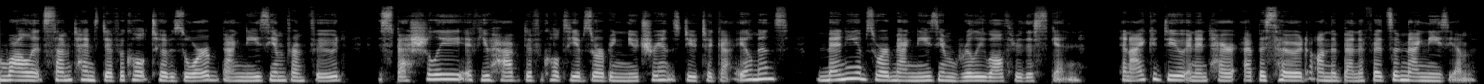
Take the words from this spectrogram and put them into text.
And while it's sometimes difficult to absorb magnesium from food, especially if you have difficulty absorbing nutrients due to gut ailments. Many absorb magnesium really well through the skin. And I could do an entire episode on the benefits of magnesium.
